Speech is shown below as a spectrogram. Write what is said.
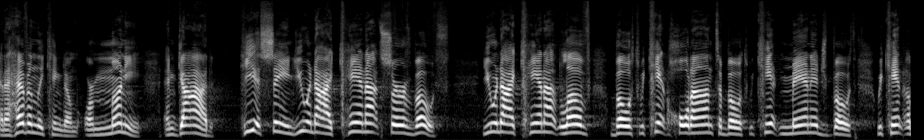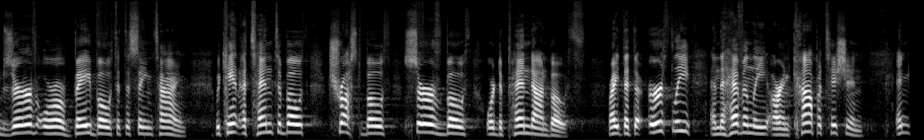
and a heavenly kingdom or money and God, he is saying you and I cannot serve both. You and I cannot love both. We can't hold on to both. We can't manage both. We can't observe or obey both at the same time. We can't attend to both, trust both, serve both, or depend on both. Right? That the earthly and the heavenly are in competition and,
